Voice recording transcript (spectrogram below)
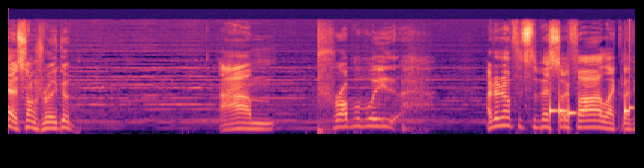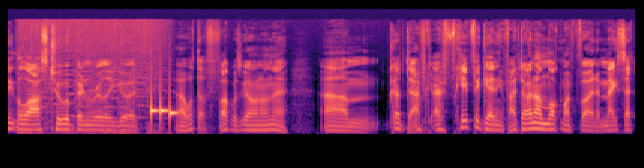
Yeah, the song's really good. Um, probably, I don't know if it's the best so far. Like I think the last two have been really good. Uh, what the fuck was going on there? Um, God, damn, I keep forgetting if I don't unlock my phone, it makes that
